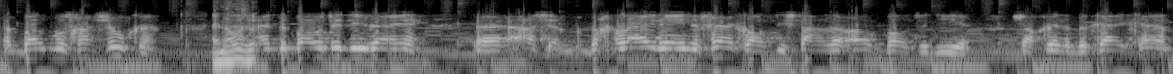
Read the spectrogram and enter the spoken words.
een boot moet gaan zoeken. En, en de boten die wij uh, als begeleiden in de verkoop, die staan er ook boten die je zou kunnen bekijken. En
